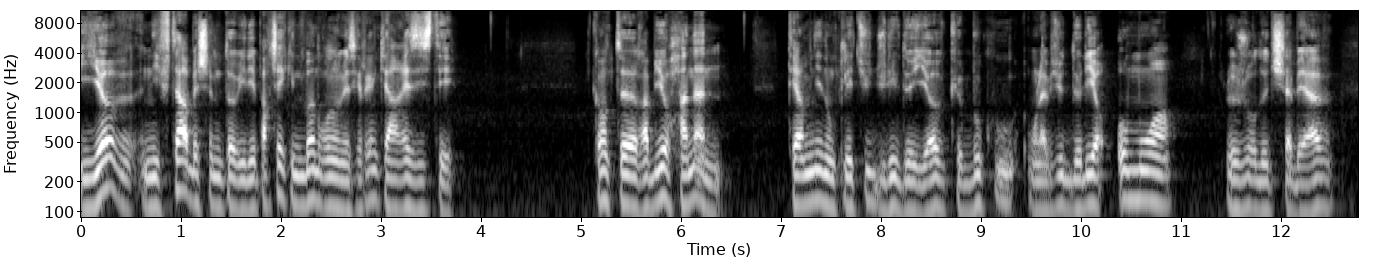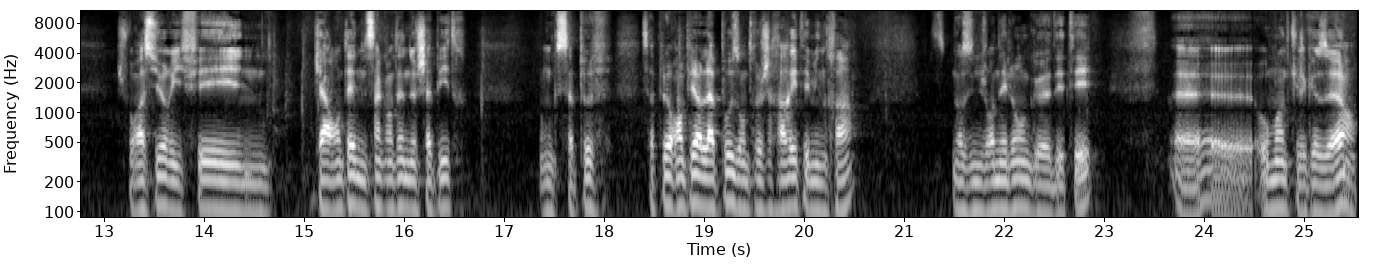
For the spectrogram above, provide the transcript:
Iyov, Niftar Beshem Tov, il est parti avec une bonne renommée, c'est quelqu'un qui a résisté. Quand euh, Rabbi Yohanan terminait donc l'étude du livre de Iyov, que beaucoup ont l'habitude de lire au moins le jour de Tisha je vous rassure, il fait une quarantaine, une cinquantaine de chapitres. Donc ça peut, ça peut remplir la pause entre Shacharit et Mincha dans une journée longue d'été, euh, au moins de quelques heures.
